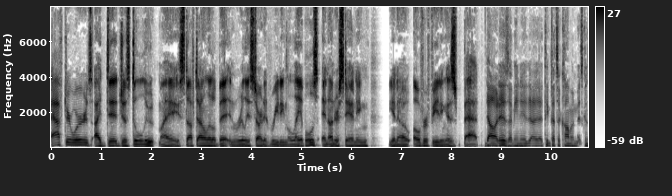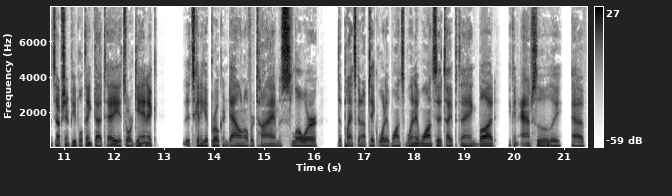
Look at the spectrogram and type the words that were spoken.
afterwards, I did just dilute my stuff down a little bit and really started reading the labels and understanding, you know, overfeeding is bad. No, it is. I mean, it, I think that's a common misconception. People think that, hey, it's organic, it's going to get broken down over time, slower. The plant's going to uptake what it wants when it wants it, type thing. But you can absolutely have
